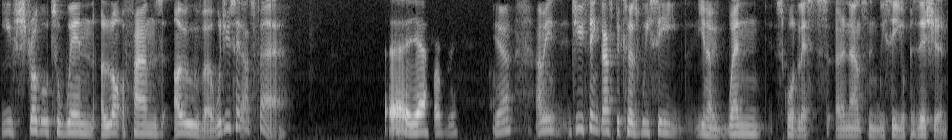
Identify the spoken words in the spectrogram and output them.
you've struggled to win a lot of fans over. Would you say that's fair? Uh, yeah, probably. Yeah. I mean, do you think that's because we see, you know, when squad lists are announced and we see your position,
